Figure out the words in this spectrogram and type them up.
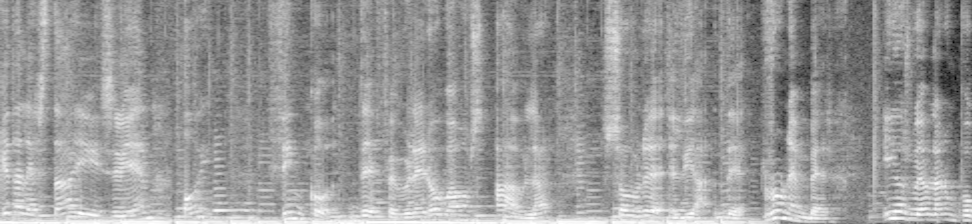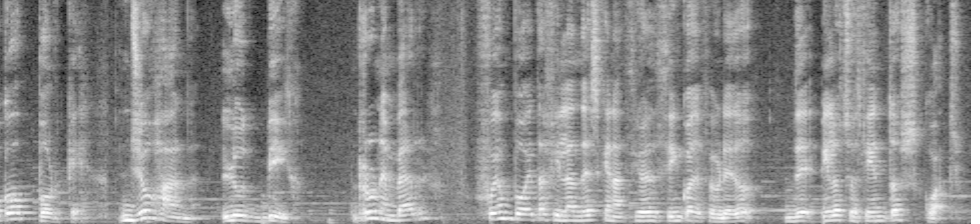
¿Qué tal estáis? ¿Bien? Hoy, 5 de febrero, vamos a hablar sobre el día de Runenberg. Y os voy a hablar un poco por qué. Johann Ludwig Runenberg fue un poeta finlandés que nació el 5 de febrero de 1804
